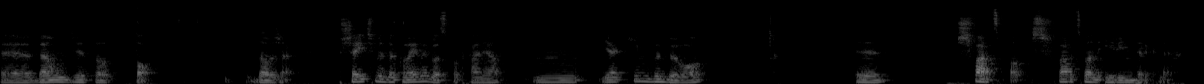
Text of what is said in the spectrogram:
E, Będzie to to. Dobrze. Przejdźmy do kolejnego spotkania. Mm, Jakim by było y, Schwarz, o, Schwarzman i Rinderknecht.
